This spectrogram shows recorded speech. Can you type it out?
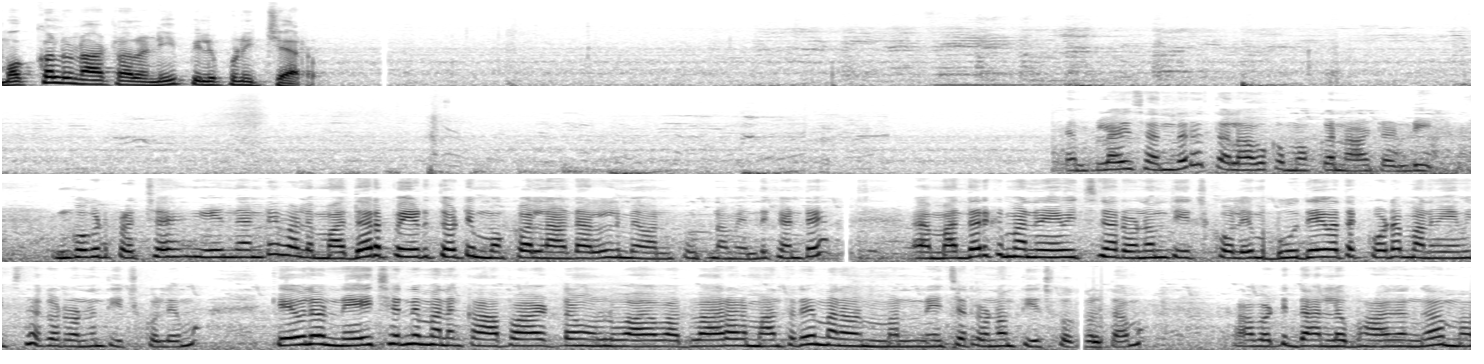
మొక్కలు నాటాలని పిలుపునిచ్చారు. ఎంప్లాయీస్ అందరూ తలా ఒక మొక్క నాటండి. ఇంకొకటి ప్రత్యేకంగా ఏంటంటే వాళ్ళ మదర్ పేరుతోటి మొక్కలు నాటాలని మేము అనుకుంటున్నాం. ఎందుకంటే మదర్కి మనం ఏమి ఇచ్చినా రుణం తీర్చుకోలేము. భూదేవతకు కూడా మనం ఏమి ఇచ్చినా కూడా రుణం తీర్చుకోలేము. కేవలం నేచర్ని మనం కాపాడటం ద్వారా మాత్రమే మనం మన నేచర్ రుణం తీర్చుకోగలుగుతాము. కాబట్టి దానిలో భాగంగా మా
